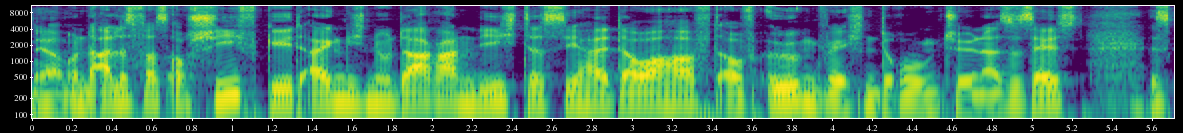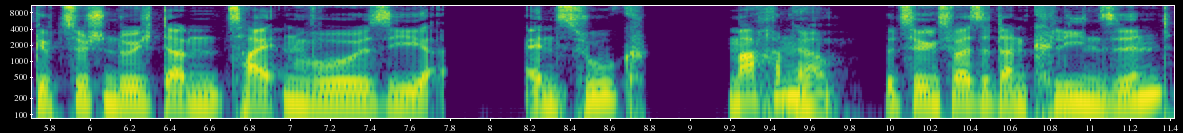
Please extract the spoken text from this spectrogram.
Ja. und alles, was auch schief geht, eigentlich nur daran liegt, dass sie halt dauerhaft auf irgendwelchen Drogen chillen. Also selbst, es gibt zwischendurch dann Zeiten, wo sie Entzug machen, ja. beziehungsweise dann clean sind,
